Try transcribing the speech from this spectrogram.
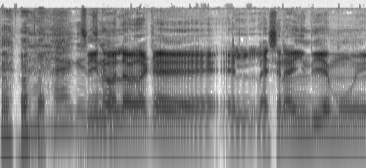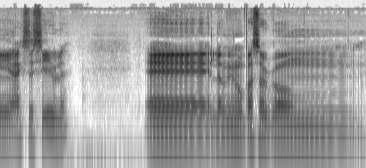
Sí, no, la verdad que el- la escena indie es muy accesible. Eh, lo mismo pasó con,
